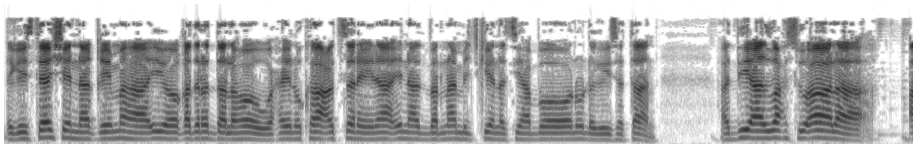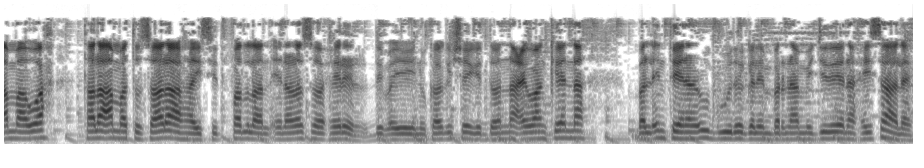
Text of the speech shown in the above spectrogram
Dhegaystayaasheenna qiimaha iyo khadradda lahow waxaynu kaa codsanaynaa inaad barnaamijkeenna si habboon u dhegaysataan. Haddii aad wax su'aala ama wax tala ama tusaale ah haysid fadlan inala soo xiriir. Dib ayaynu kaga sheegi doonnaa ciwaankeenna bal intaynan u guuda gelin barnaamijyadeenna xiisaha leh.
